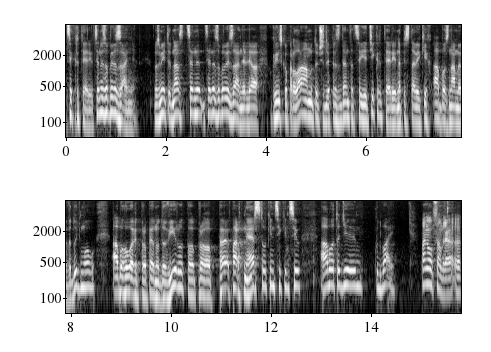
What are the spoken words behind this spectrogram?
цих критеріїв. Це не зобов'язання. Розумієте, в нас це не це не зобов'язання для українського парламенту чи для президента. Це є ті критерії, на підставі яких або з нами ведуть мову, або говорять про певну довіру, про, про партнерство в кінці кінців, або тоді гудбай. Пане Олександре, е,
